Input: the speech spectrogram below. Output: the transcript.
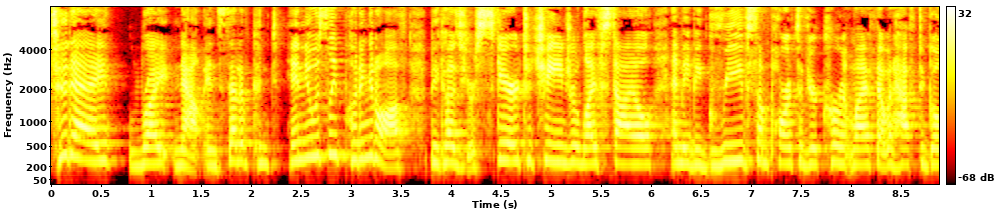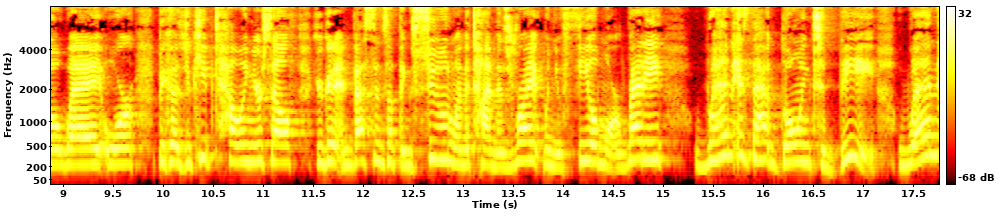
Today, right now, instead of continuously putting it off because you're scared to change your lifestyle and maybe grieve some parts of your current life that would have to go away, or because you keep telling yourself you're going to invest in something soon when the time is right, when you feel more ready. When is that going to be? When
